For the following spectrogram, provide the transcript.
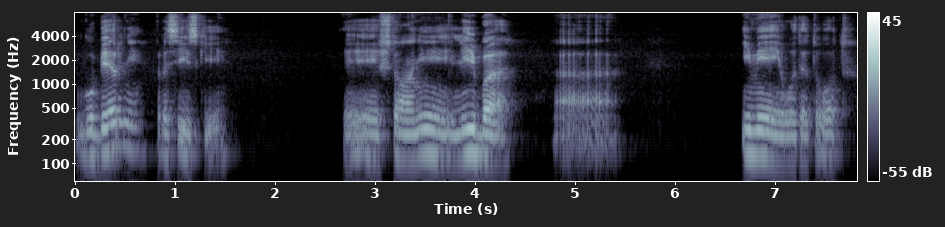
губернии российские, и что они либо, а, имея вот эту вот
